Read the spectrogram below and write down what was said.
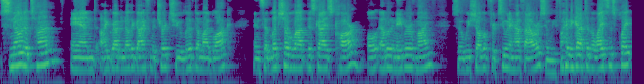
snowed a ton, and I grabbed another guy from the church who lived on my block and said, let's shovel out this guy's car, old elderly neighbor of mine. So we shoveled for two and a half hours and we finally got to the license plate.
